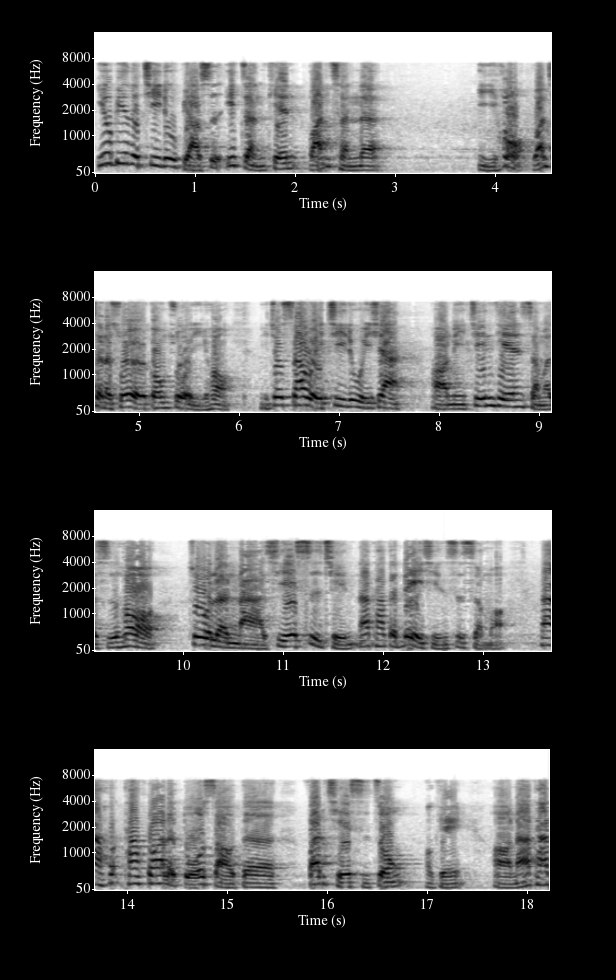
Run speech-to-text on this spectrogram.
右边的记录表是一整天完成了以后，完成了所有的工作以后，你就稍微记录一下，啊，你今天什么时候做了哪些事情？那它的类型是什么？那花他花了多少的番茄时钟？OK，好，然后他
